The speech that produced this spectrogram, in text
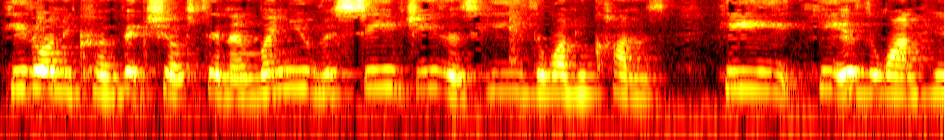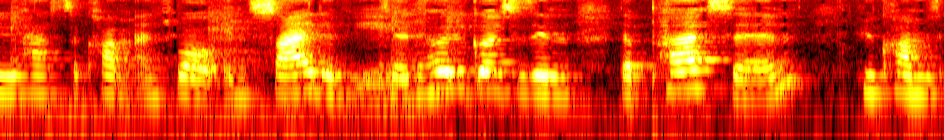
he's the one who convicts you of sin. And when you receive Jesus, he's the one who comes, he, he is the one who has to come and dwell inside of you. So the Holy Ghost is in the person who comes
